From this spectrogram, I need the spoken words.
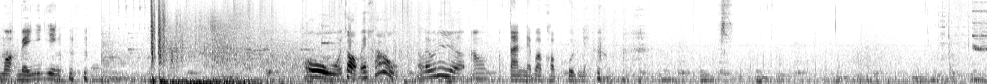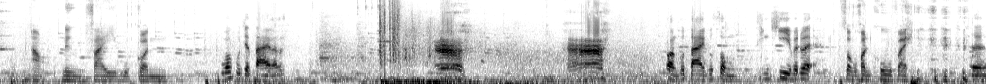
เหมาะเบงจริง โอ้โหเจาะไม่เข้า อะไรวะเนี่ยๆเอากัปตันไหนบอกขอบคุณเนี่ยเอาหนึ่งไฟบุกกลกูว่ากูจะตายแล้วก่อนกูตายกูส่งทิ้งขี้ไปด้วย ส่งคอนคูไปเออ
